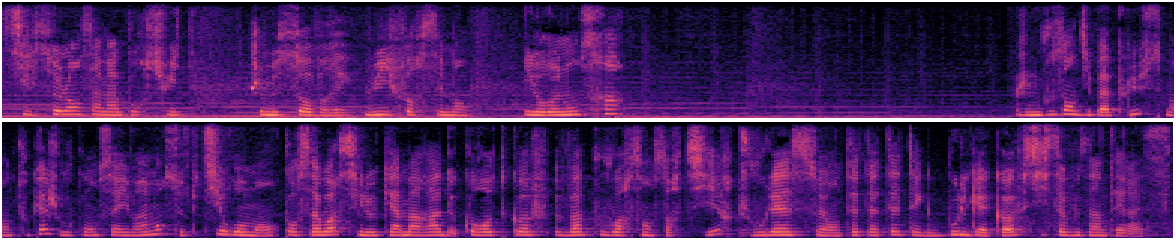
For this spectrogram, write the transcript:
S'il se lance à ma poursuite, je me sauverai, lui forcément. Il renoncera, je ne vous en dis pas plus, mais en tout cas, je vous conseille vraiment ce petit roman pour savoir si le camarade Korotkov va pouvoir s'en sortir. Je vous laisse en tête à tête avec Bulgakov si ça vous intéresse.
